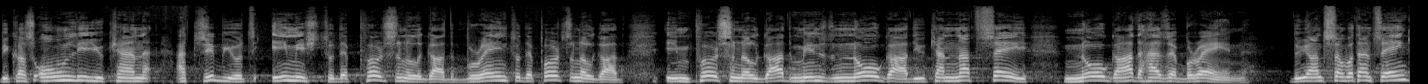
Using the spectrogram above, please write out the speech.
because only you can attribute image to the personal God, brain to the personal God. Impersonal God means no God. You cannot say no God has a brain. Do you understand what I'm saying?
